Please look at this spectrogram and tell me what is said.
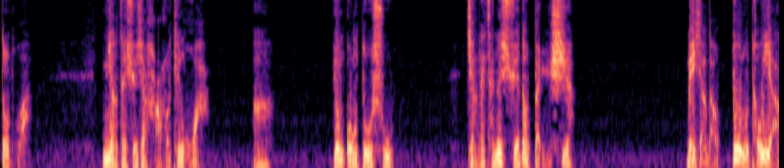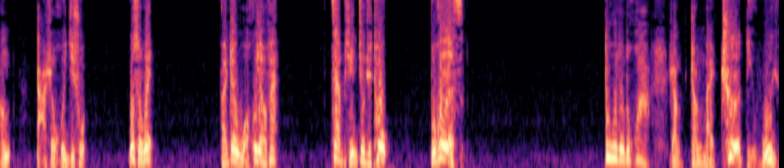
都督啊，你要在学校好好听话，啊，用功读书，将来才能学到本事啊。”没想到都督头一昂，大声回击说：“无所谓。”反正我会要饭，再不行就去偷，不会饿死。都督的话让张迈彻底无语，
